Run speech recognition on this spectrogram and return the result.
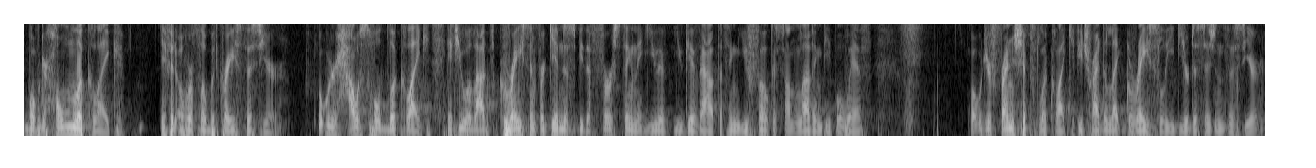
What would your home look like if it overflowed with grace this year? What would your household look like if you allowed grace and forgiveness to be the first thing that you, you give out, the thing that you focus on loving people with? What would your friendships look like if you tried to let grace lead your decisions this year?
